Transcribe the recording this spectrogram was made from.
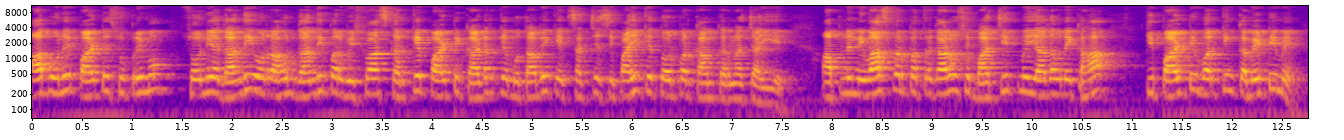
अब उन्हें पार्टी सुप्रीमो, सोनिया गांधी और राहुल गांधी पर विश्वास करके पार्टी काडर के मुताबिक एक सच्चे सिपाही के तौर पर काम करना चाहिए। अपने निवास पर पत्रकारों से बातचीत में यादव ने कहा कि पार्टी वर्किंग कमेटी में,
